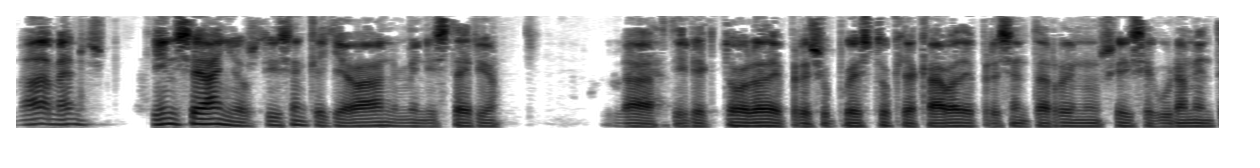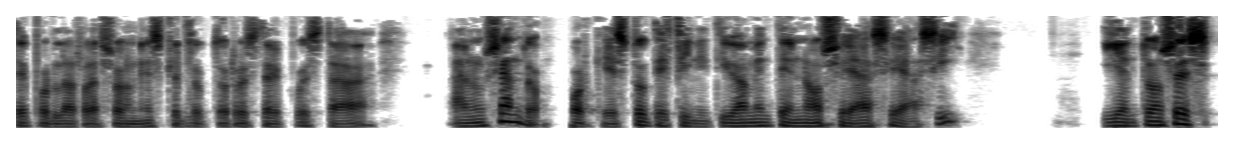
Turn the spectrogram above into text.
Nada menos. 15 años dicen que lleva en el ministerio la directora de presupuesto que acaba de presentar renuncia y seguramente por las razones que el doctor Restrepo está anunciando, porque esto definitivamente no se hace así. Y entonces,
